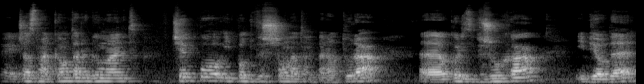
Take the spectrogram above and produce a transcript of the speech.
Okay, czas na kontrargument. Ciepło i podwyższona temperatura e, okolic brzucha i bioder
